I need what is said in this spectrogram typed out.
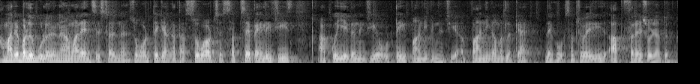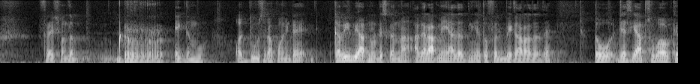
हमारे बड़े बूढ़े ने, हमारे एंसिस्टर्स ने सुबह उठते क्या कहता सुबह उठते सबसे पहली चीज़ आपको ये करनी चाहिए, उठते ही पानी पीना चाहिए। अब पानी का मतलब क्या है? देखो, सबसे पहली चीज़, आप फ्रेश हो जाते हो। फ्रेश मतलब ड्र एकदम वो। और दूसरा पॉइंट है, कभी भी आप नोटिस करना, अगर आप में ये आदत नहीं है तो फिर बेकार आदत है। तो जैसे आप सुबह उठ के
